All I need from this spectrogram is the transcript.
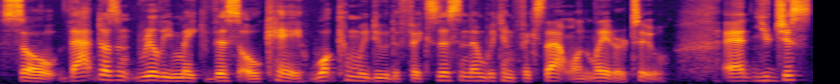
So that doesn't really make this okay. What can we do to fix this? And then we can fix that one later too. And you just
